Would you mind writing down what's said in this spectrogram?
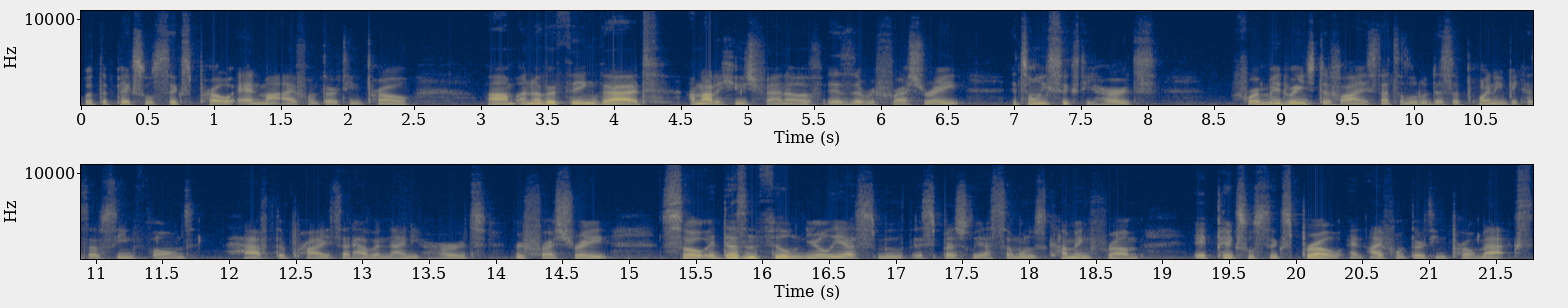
with the Pixel 6 Pro and my iPhone 13 Pro. Um, another thing that I'm not a huge fan of is the refresh rate. It's only 60 hertz. For a mid-range device, that's a little disappointing because I've seen phones half the price that have a 90 hertz refresh rate. So it doesn't feel nearly as smooth, especially as someone who's coming from a Pixel 6 Pro and iPhone 13 Pro Max.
